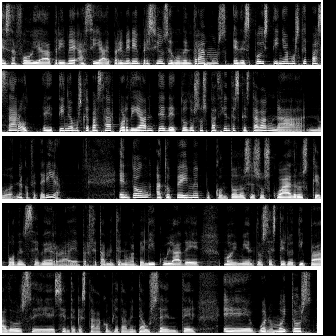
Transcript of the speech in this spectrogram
esa foi a prime, así a primeira impresión según entramos e despois tiñamos que pasar o, eh, tiñamos que pasar por diante de todos os pacientes que estaban na no, na cafetería. Entón, atopeime con todos esos cuadros que podense ver eh, perfectamente nunha película de movimientos estereotipados, eh, xente que estaba completamente ausente, eh, bueno, moitos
